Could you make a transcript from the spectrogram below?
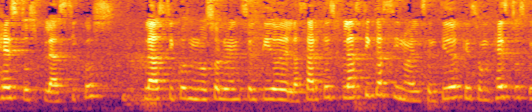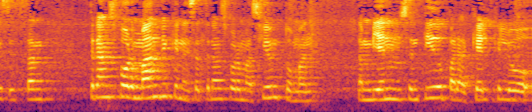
gestos plásticos, plásticos no solo en el sentido de las artes plásticas, sino en el sentido de que son gestos que se están transformando y que en esa transformación toman también un sentido para aquel que lo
